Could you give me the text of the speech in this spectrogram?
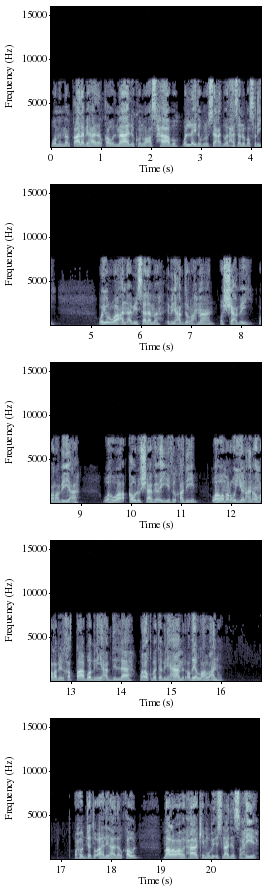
وممن قال بهذا القول مالك وأصحابه والليث بن سعد والحسن البصري. ويروى عن أبي سلمة ابن عبد الرحمن والشعبي وربيعة وهو قول الشافعي في القديم وهو مروي عن عمر بن الخطاب وابنه عبد الله وعقبة بن عامر رضي الله عنهم. وحجة أهل هذا القول ما رواه الحاكم بإسناد صحيح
